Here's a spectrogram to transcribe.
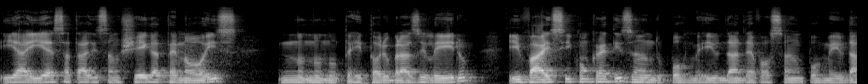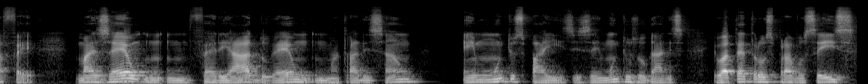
E aí essa tradição chega até nós, no, no, no território brasileiro, e vai se concretizando por meio da devoção, por meio da fé mas é um, um feriado, é um, uma tradição em muitos países, em muitos lugares. Eu até trouxe para vocês,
